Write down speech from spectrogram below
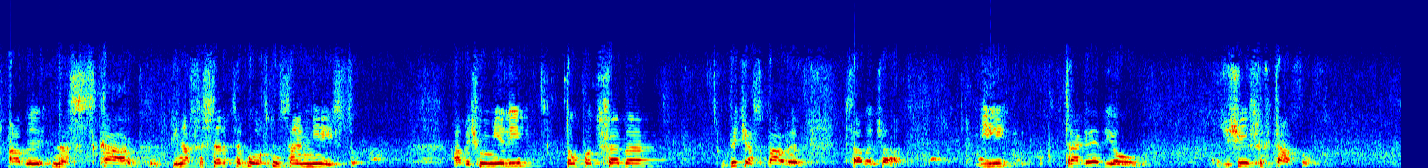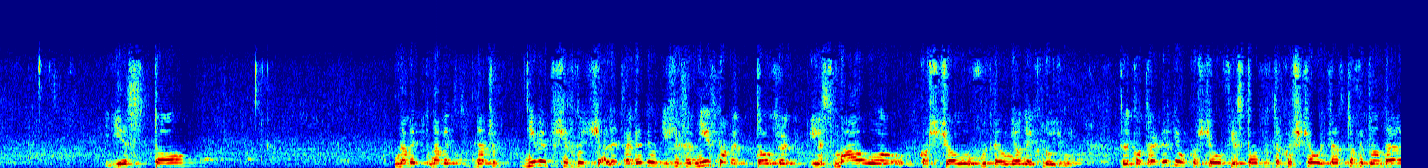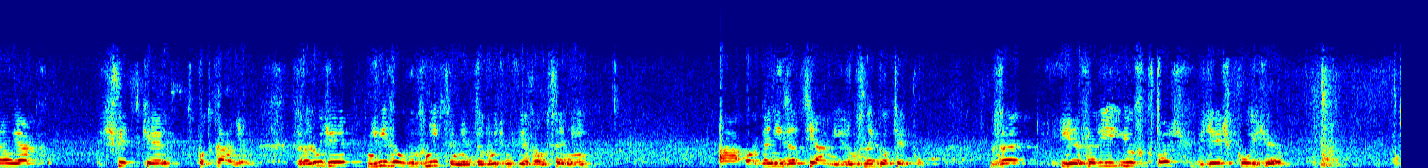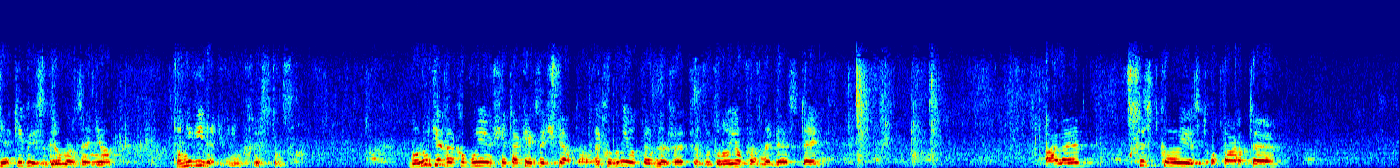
aby nasz skarb i nasze serce było w tym samym miejscu. Abyśmy mieli tą potrzebę bycia z Panem cały czas. I tragedią dzisiejszych czasów jest to nawet, nawet, znaczy nie wiem czy się zgodzicie, ale tragedią dzisiejszą nie jest nawet to, że jest mało kościołów wypełnionych ludźmi. Tylko tragedią kościołów jest to, że te kościoły często wyglądają jak świeckie spotkania. Że ludzie nie widzą różnicy między ludźmi wierzącymi a organizacjami różnego typu. Że jeżeli już ktoś gdzieś pójdzie do jakiegoś zgromadzenia, to nie widać w nim Chrystusa. Bo ludzie zachowują się tak jak ze świata. Wykonują pewne rzeczy, wykonują pewne gesty, ale wszystko jest oparte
